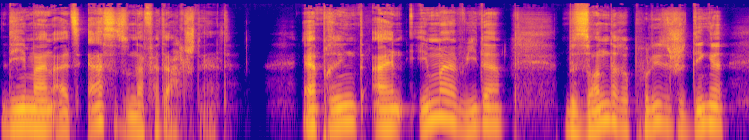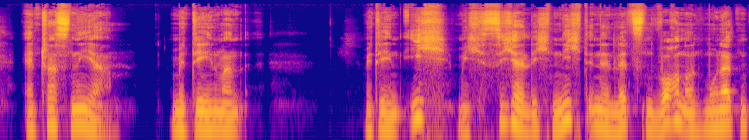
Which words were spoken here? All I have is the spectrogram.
die man als erstes unter Verdacht stellt. Er bringt ein immer wieder besondere politische Dinge etwas näher, mit denen man mit denen ich mich sicherlich nicht in den letzten Wochen und Monaten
